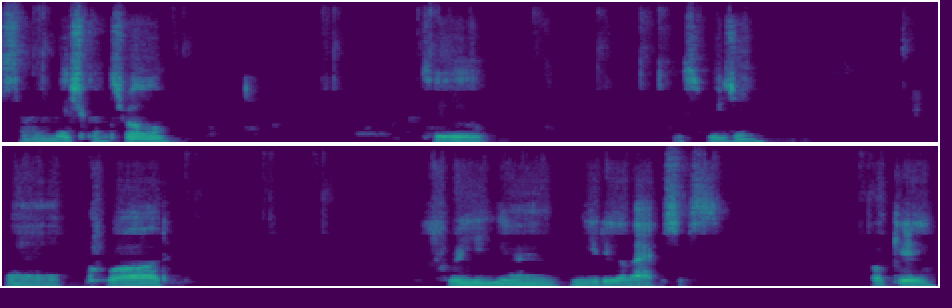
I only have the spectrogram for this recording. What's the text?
assign mesh control to this region, uh, quad, free and medial axis. Okay.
